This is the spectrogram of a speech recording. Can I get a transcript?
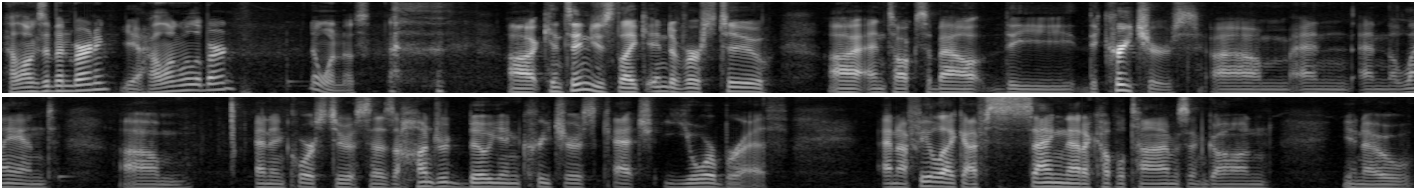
How long's it been burning? Yeah. How long will it burn? No one knows. uh, continues like into verse two, uh, and talks about the the creatures um, and and the land, um, and in chorus two it says a hundred billion creatures catch your breath, and I feel like I've sang that a couple times and gone, you know,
